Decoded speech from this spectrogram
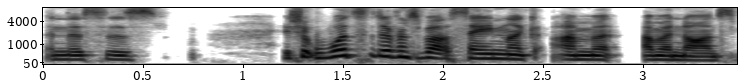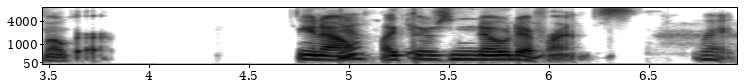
and this is. What's the difference about saying like I'm a I'm a non-smoker? You know, yeah. like there's no mm-hmm. difference. Right.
